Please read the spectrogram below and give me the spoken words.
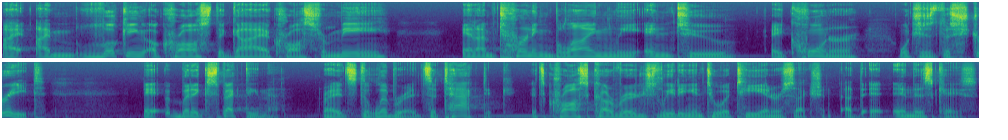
I, I'm looking across the guy across from me, and I'm turning blindly into a corner which is the street, eh, but expecting that, right? It's deliberate. It's a tactic. It's cross coverage leading into a T intersection in this case.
